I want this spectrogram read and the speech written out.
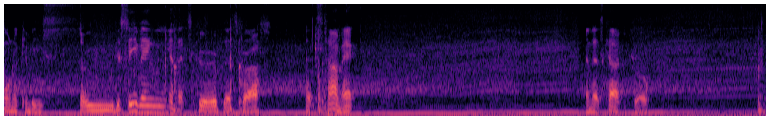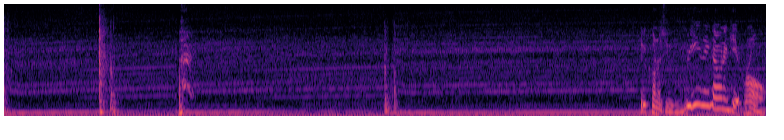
Corner can be so deceiving, and that's curb, that's grass, that's tarmac, and that's car control. Two corners you really don't want to get wrong.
